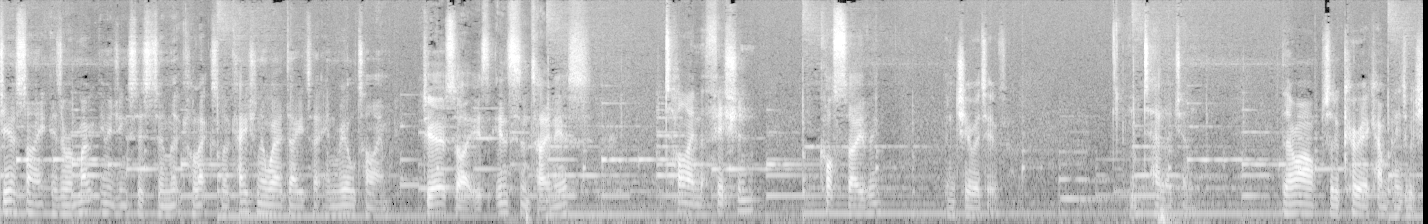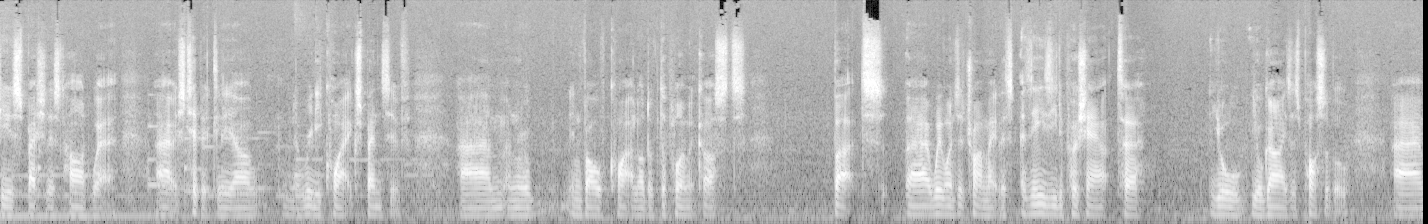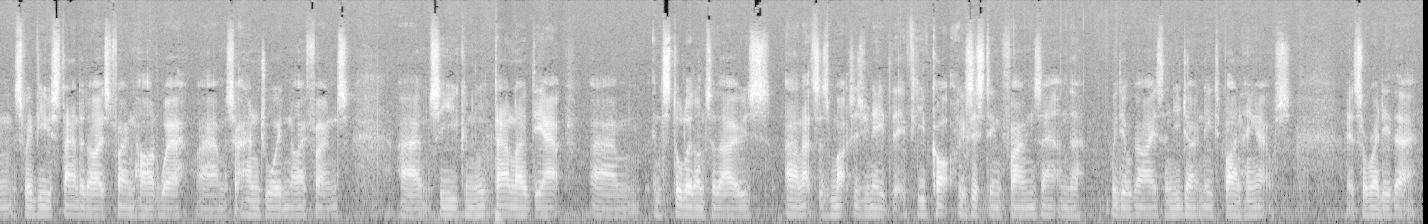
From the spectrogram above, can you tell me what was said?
Geo-sight is a remote imaging system that collects location-aware data in real time. Geo-sight is instantaneous, time efficient, cost saving, Intuitive. intelligent. There are sort of courier companies which use specialist hardware, uh, which typically are you know, really quite expensive um, and involve quite a lot of deployment costs. But uh, we wanted to try and make this as easy to push out to your your guys as possible. Um, so we've used standardised phone hardware, um, so Android and iPhones. Um, so you can download the app, um, install it onto those, and that's as much as you need. If you've got existing phones out in the, with your guys, and you don't need to buy anything else, it's already there.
